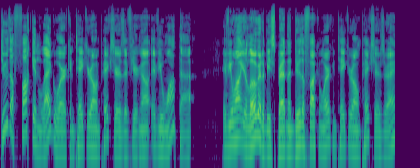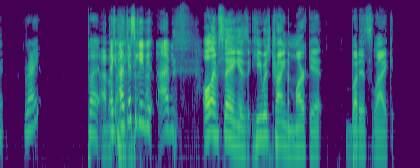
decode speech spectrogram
do the fucking legwork and take your own pictures if you're going if you want that. If you want your logo to be spread, then do the fucking work and take your own pictures, right? right? But I I, I guess he gave you. I'm All I'm saying is he was trying to market, but it's like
